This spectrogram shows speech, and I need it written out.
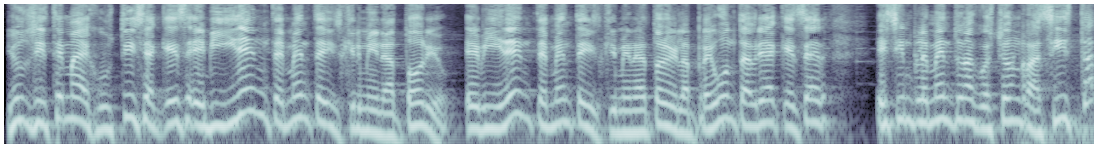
y un sistema de justicia que es evidentemente discriminatorio, evidentemente discriminatorio. Y la pregunta habría que ser, ¿es simplemente una cuestión racista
